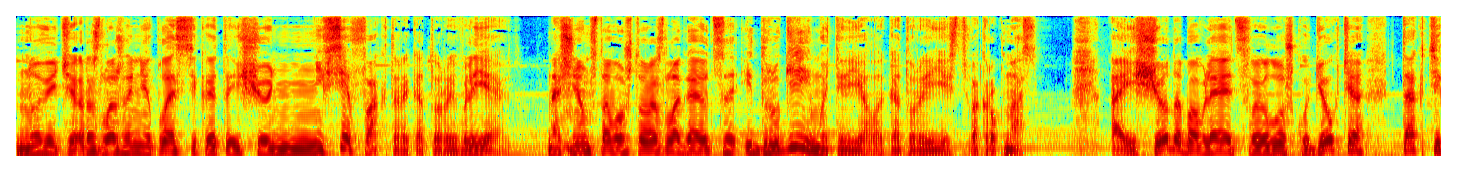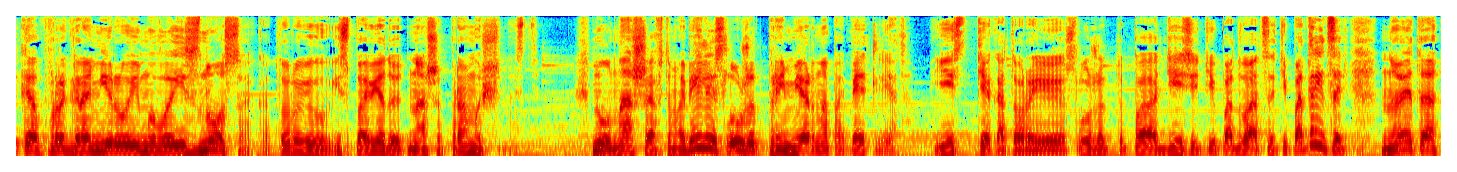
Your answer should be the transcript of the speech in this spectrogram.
Но ведь разложение пластика – это еще не все факторы, которые влияют. Начнем с того, что разлагаются и другие материалы, которые есть вокруг нас. А еще добавляет свою ложку дегтя тактика программируемого износа, которую исповедует наша промышленность. Ну, наши автомобили служат примерно по 5 лет. Есть те, которые служат по 10 и по 20 и по 30, но это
